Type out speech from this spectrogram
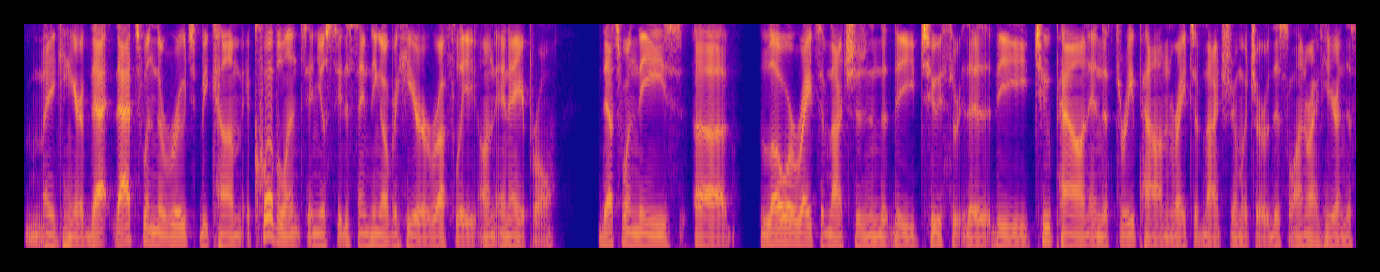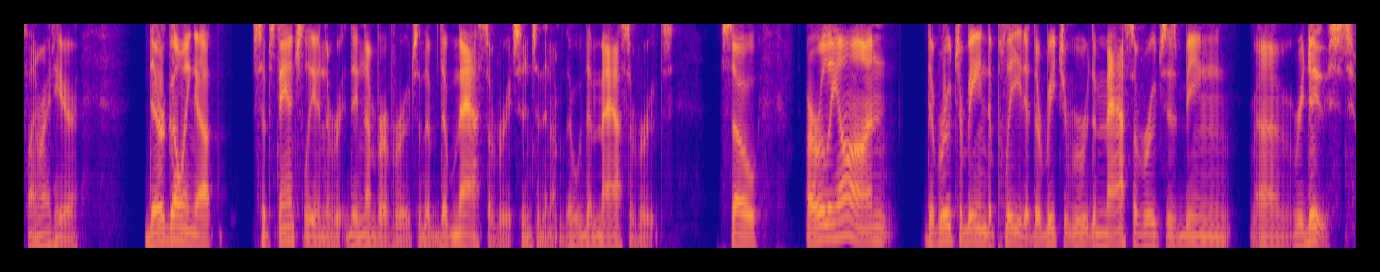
making here, that that's when the roots become equivalent, and you'll see the same thing over here, roughly on in April. That's when these uh, lower rates of nitrogen, the, the two three, the, the two pound and the three pound rates of nitrogen, which are this line right here and this line right here, they're going up substantially in the, the number of roots, or the, the mass of roots into the number, the, the mass of roots. So early on, the roots are being depleted. The, reach, the mass of roots is being uh, reduced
